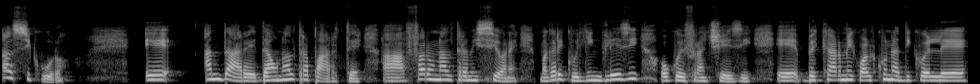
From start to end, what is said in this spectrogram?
al sicuro, e andare da un'altra parte a fare un'altra missione, magari con gli inglesi o con i francesi, e beccarmi qualcuna di quelle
